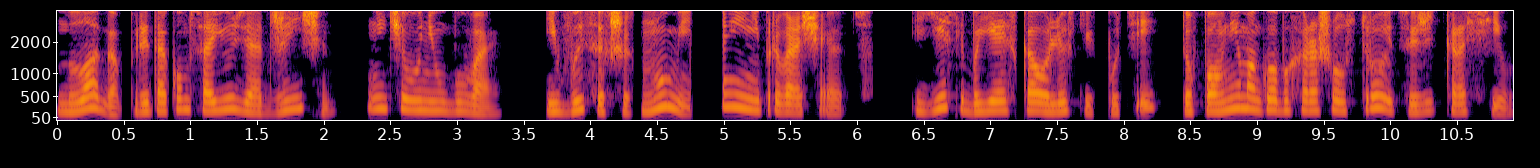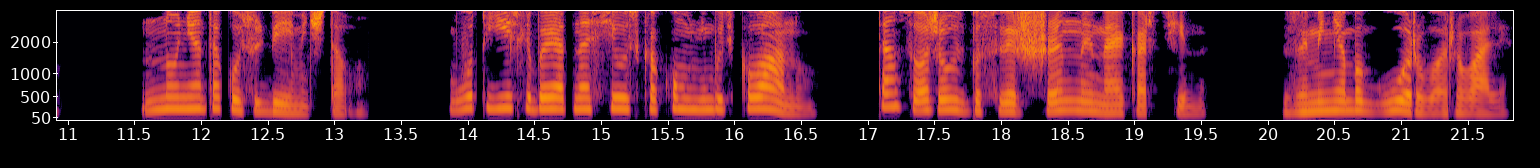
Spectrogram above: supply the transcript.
благо при таком союзе от женщин ничего не убывает, и высохших мумий они не превращаются. И если бы я искала легких путей, то вполне могла бы хорошо устроиться и жить красиво. Но не о такой судьбе я мечтала. Вот если бы я относилась к какому-нибудь клану, там сложилась бы совершенно иная картина. За меня бы горло рвали,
